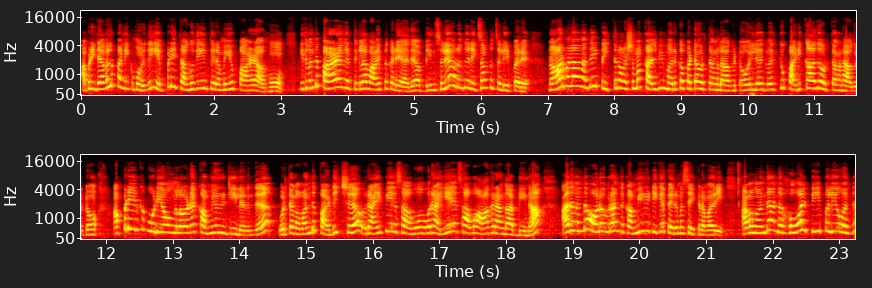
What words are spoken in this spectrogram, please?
அப்படி டெவலப் பண்ணிக்கும் பொழுது எப்படி தகுதியும் திறமையும் பாழாகும்? இது வந்து பாழாகிறதுக்குலாம் வாய்ப்பு கிடையாது அப்படின்னு சொல்லி அவர் வந்து ஒரு எக்ஸாம்பிள் சொல்லியிருப்பாரு. நார்மலா வந்து இப்ப இத்தனை வருஷமா கல்வி மறுக்கப்பட்ட ஒருத்தவங்களாகட்டும் இல்ல இது வரைக்கும் படிக்காத ஒருத்தவங்களாகட்டும் அப்படி இருக்கக்கூடியவங்களோட கம்யூனிட்டியில இருந்து ஒருத்தவங்க வந்து படிச்சு ஒரு ஐபிஎஸ் ஆவோ ஒரு ஐஏ ஆவோ ஆகுறாங்க அப்படின்னா அது வந்து ஆல் ஓவரா அந்த கம்யூனிட்டிக்கே பெருமை சேர்க்கிற மாதிரி. அவங்க வந்து அந்த ஹோல் பீப்புளையும் வந்து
